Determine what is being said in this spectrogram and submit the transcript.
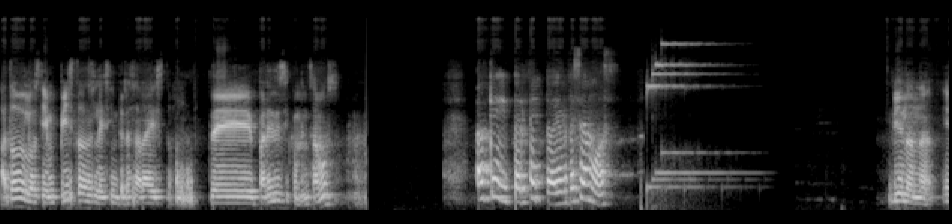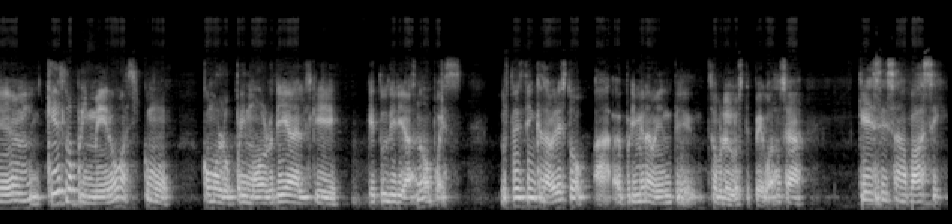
A todos los tiempistas les interesará esto. ¿Te parece si comenzamos? Ok, perfecto, empecemos. Bien, Ana, em, ¿qué es lo primero, así como, como lo primordial que, que tú dirías? No, pues ustedes tienen que saber esto ah, primeramente sobre los tepeguas, o sea, ¿qué es esa base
